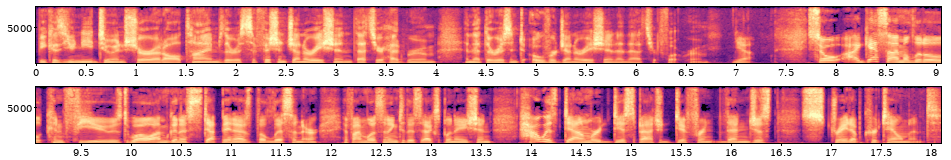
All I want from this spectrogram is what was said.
because you need to ensure at all times there is sufficient generation, that's your headroom, and that there isn't over generation, and that's your footroom. Yeah. So I guess I'm a little confused. Well, I'm going to step in as the listener. If I'm listening to this explanation, how is downward dispatch different than just straight up curtailment?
